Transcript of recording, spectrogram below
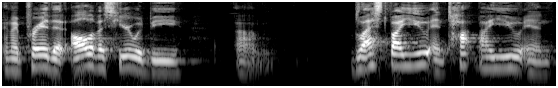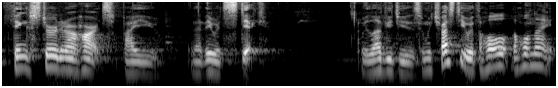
And I pray that all of us here would be um, blessed by you and taught by you and things stirred in our hearts by you, and that they would stick. We love you, Jesus, and we trust you with the whole, the whole night.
